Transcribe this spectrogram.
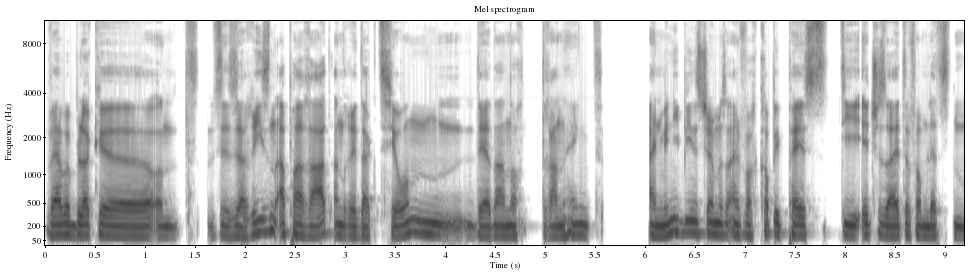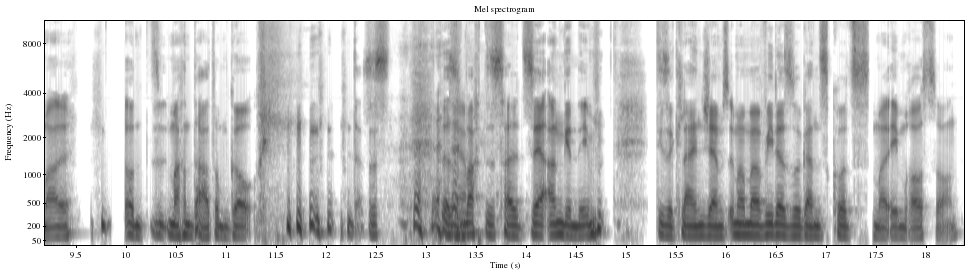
Werbeblöcke und dieser Riesenapparat an Redaktionen, der da noch dranhängt, ein Mini-Beans-Jam ist einfach Copy-Paste die Itch-Seite vom letzten Mal und machen Datum Go. das ist, das ja. macht es halt sehr angenehm, diese kleinen Jams immer mal wieder so ganz kurz mal eben rauszuhauen.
